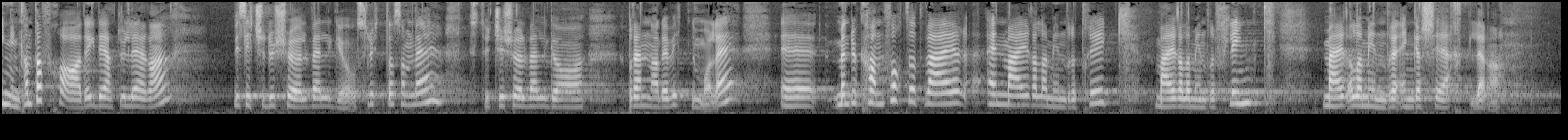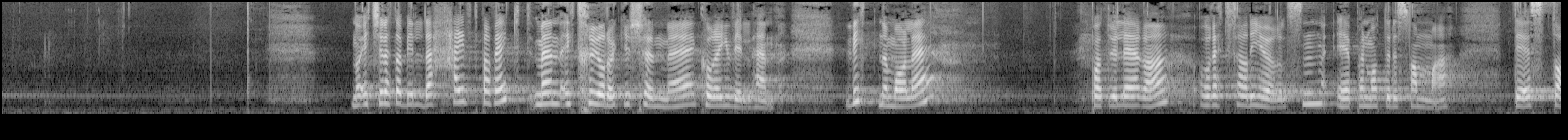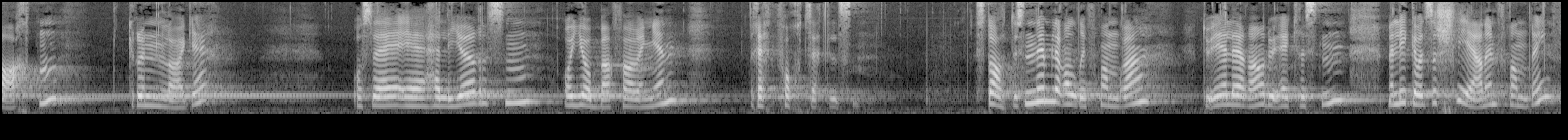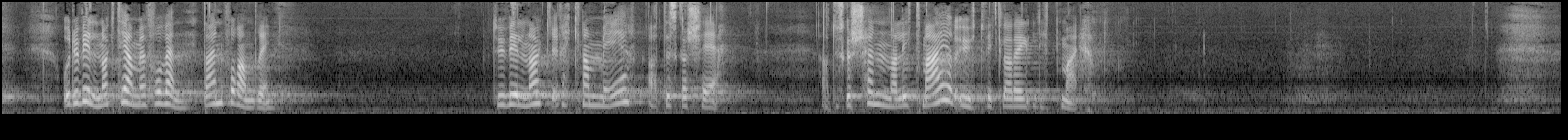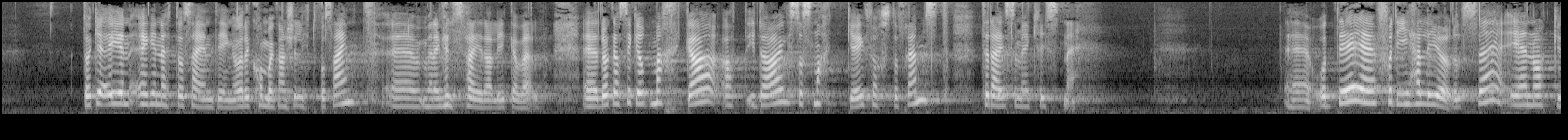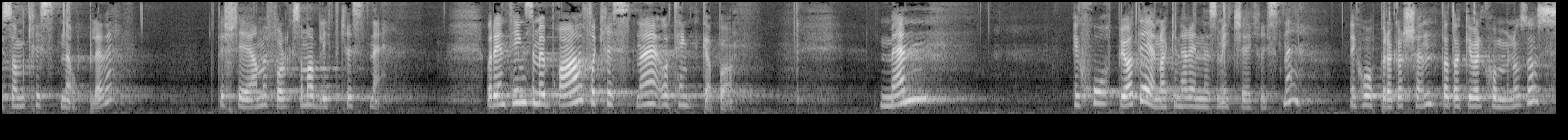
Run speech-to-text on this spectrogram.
Ingen kan ta fra deg det at du lærer, hvis ikke du sjøl velger å slutte som det, hvis du ikke sjøl velger å brenne det vitnemålet. Eh, men du kan fortsatt være en mer eller mindre trygg, mer eller mindre flink, mer eller mindre engasjert lærer. Nå er ikke dette bildet helt perfekt, men jeg tror dere skjønner hvor jeg vil hen. Vitnemålet på at du er lærer, og rettferdiggjørelsen er på en måte det samme. Det er starten, grunnlaget, og så er helliggjørelsen og jobberfaringen rett fortsettelsen. Statusen din blir aldri forandra. Du er lærer, du er kristen, men likevel så skjer det en forandring. Og du vil nok til og med forvente en forandring. Du vil nok regne med at det skal skje. At du skal skjønne litt mer, utvikle deg litt mer. Dere, jeg, jeg, er nødt til å si en ting, og det kommer kanskje litt for seint, eh, men jeg vil si det likevel. Eh, dere har sikkert merka at i dag så snakker jeg først og fremst til de som er kristne. Eh, og det er fordi helliggjørelse er noe som kristne opplever. Det skjer med folk som har blitt kristne. Og det er en ting som er bra for kristne å tenke på. Men jeg håper jo at det er noen her inne som ikke er kristne. Jeg håper dere har skjønt at dere er velkommen hos oss.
